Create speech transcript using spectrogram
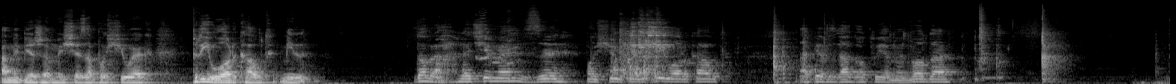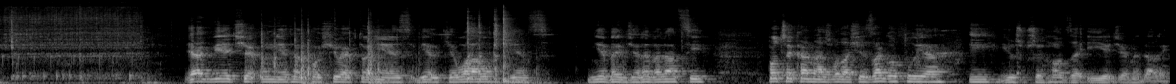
a my bierzemy się za posiłek pre-workout meal. Dobra, lecimy z posiłkiem pre-workout. Najpierw zagotujemy wodę. Jak wiecie, u mnie ten posiłek to nie jest wielkie wow, więc nie będzie rewelacji. Poczekamy aż woda się zagotuje i już przychodzę i jedziemy dalej.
